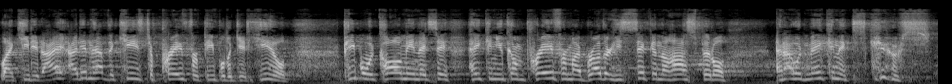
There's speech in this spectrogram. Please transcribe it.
like he did. I, I didn't have the keys to pray for people to get healed. People would call me and they'd say, Hey, can you come pray for my brother? He's sick in the hospital. And I would make an excuse.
